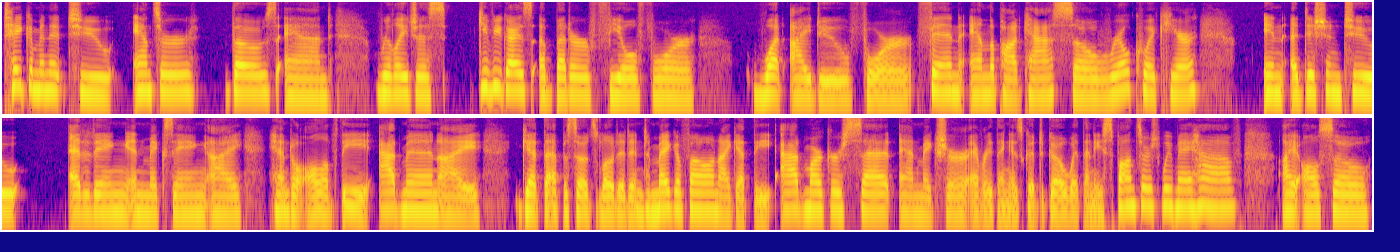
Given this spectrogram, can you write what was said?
take a minute to answer those and really just give you guys a better feel for what I do for Finn and the podcast. So, real quick here, in addition to editing and mixing, I handle all of the admin. I get the episodes loaded into Megaphone. I get the ad markers set and make sure everything is good to go with any sponsors we may have. I also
